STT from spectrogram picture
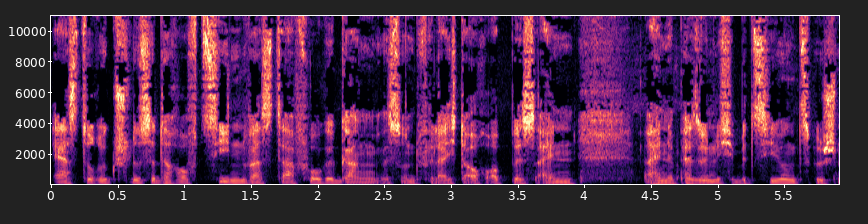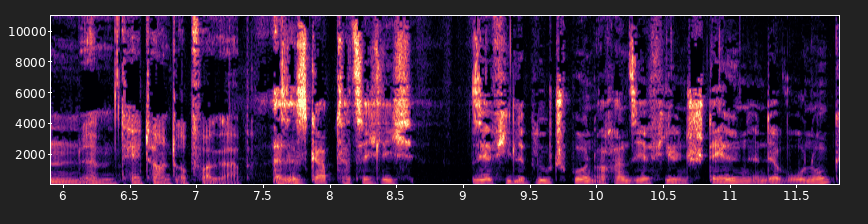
erste Rückschlüsse darauf ziehen, was da vorgegangen ist und vielleicht auch, ob es ein, eine persönliche Beziehung zwischen ähm, Täter und Opfer gab? Also es gab tatsächlich sehr viele Blutspuren, auch an sehr vielen Stellen in der Wohnung.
